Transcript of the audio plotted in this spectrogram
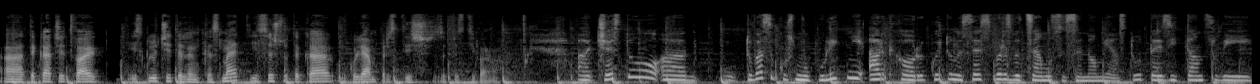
А, така че това е изключителен късмет и също така голям престиж за фестивала. Често а, това са космополитни арт хора, които не се свързват само с едно място, тези танцови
